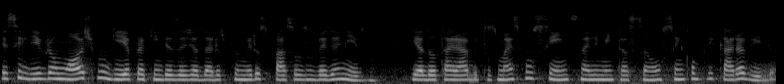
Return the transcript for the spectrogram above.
Esse livro é um ótimo guia para quem deseja dar os primeiros passos no veganismo e adotar hábitos mais conscientes na alimentação sem complicar a vida.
